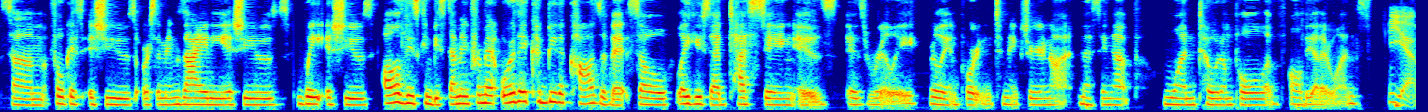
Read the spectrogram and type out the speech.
some focus issues or some anxiety issues, weight issues. All of these can be stemming from it or they could be the cause of it. So, like you said, testing is is really really important to make sure you're not messing up one totem pole of all the other ones. Yeah,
